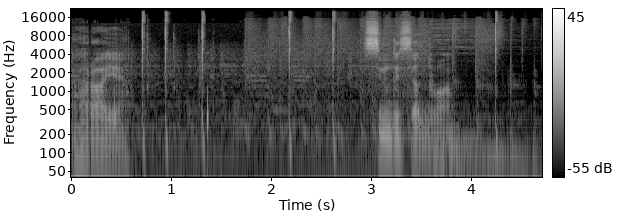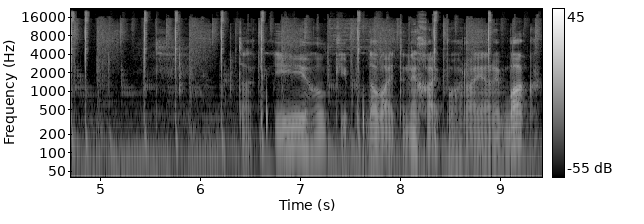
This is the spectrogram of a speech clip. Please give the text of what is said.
грає 72. Так, і голкіп. Давайте, нехай пограє рибак.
